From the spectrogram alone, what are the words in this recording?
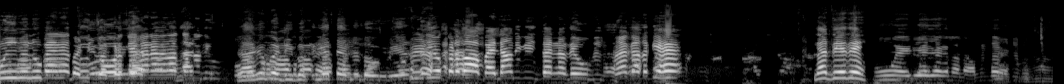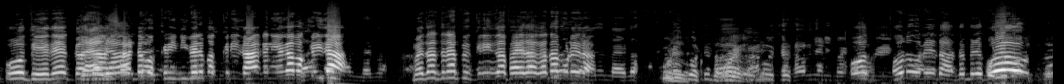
ਉਹੀ ਮੈਨੂੰ ਕਹਿੰਦਾ ਤੂੰ ਜੋੜ ਕੇ ਕਹਿੰਦਾ ਕਹਿੰਦਾ ਤਿੰਨ ਦਿਉ ਰਾਜੂ ਵੱਡੀ ਬੱਕਰੀ ਆ ਤਿੰਨ ਦਊਗੀ। ਵੀਡੀਓ ਕਢਵਾ ਪਹਿਲਾਂ ਦੀ ਵੀ ਤਿੰਨ ਦੇਊਗੀ। ਮੈਂ ਕਦ ਕਿਹਾ? ਲੈ ਦੇ ਦੇ। ਉਹ ਆਈਡੀਆ ਜਿਹਾ ਲਾ ਲੈਂਦਾ। ਵਿੱਚ ਉਹ ਦੇ ਦੇ ਗੱਲਾਂ ਛੱਡ ਬੱਕਰੀ ਨਹੀਂ ਫਿਰ ਬੱਕਰੀ ਖਾ ਕੇ ਨਹੀਂ ਹੈਗਾ ਬੱਕਰੀ ਦਾ। ਮੈਂ ਤਾਂ ਤੇਰਾ ਬੱਕਰੀ ਦਾ ਫਾਇਦਾ ਕਰਦਾ ਬੁੜੇ ਦਾ। ਕੁੜੀ ਗੋਟੀ ਦੋ ਉਹਨੂੰ ਇੱਥੇ ਸਾਰੀ ਜਾਣੀ ਪਈ ਉਹ ਉਹਨੂੰ ਉਹਨੇ ਦੱਸ ਦੇ ਮੇਰੇ ਉਹ ਕੋਲ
